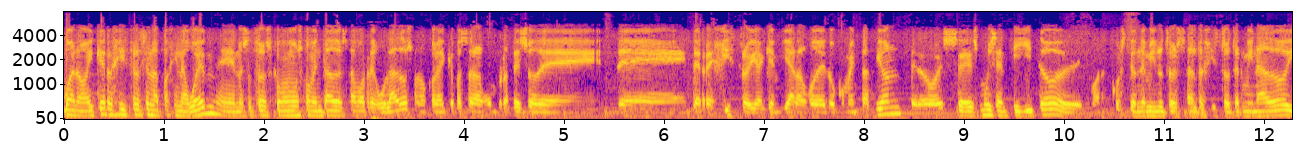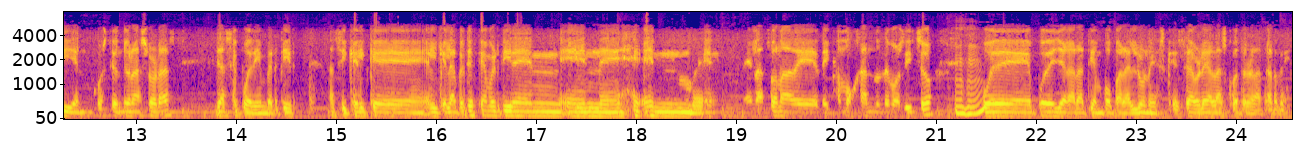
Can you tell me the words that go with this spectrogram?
Bueno, hay que registrarse en la página web. Eh, nosotros, como hemos comentado, estamos regulados, con lo cual hay que pasar algún proceso de, de, de registro y hay que enviar algo de documentación, pero es, es muy sencillito. Eh, bueno, en cuestión de minutos está el registro terminado y en cuestión de unas horas ya se puede invertir. Así que el que, el que le apetezca invertir en, en, en, en la zona de, de, Camoján, donde hemos dicho, uh -huh. puede, puede llegar a tiempo para el lunes, que se abre a las 4 de la tarde.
